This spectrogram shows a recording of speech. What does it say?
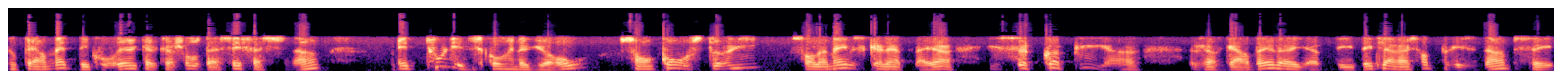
nous permet de découvrir quelque chose d'assez fascinant. Mais tous les discours inauguraux sont construits sur le même squelette. D'ailleurs, ils se copient. Hein. Je regardais, là, il y a des déclarations de président, puis c'est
